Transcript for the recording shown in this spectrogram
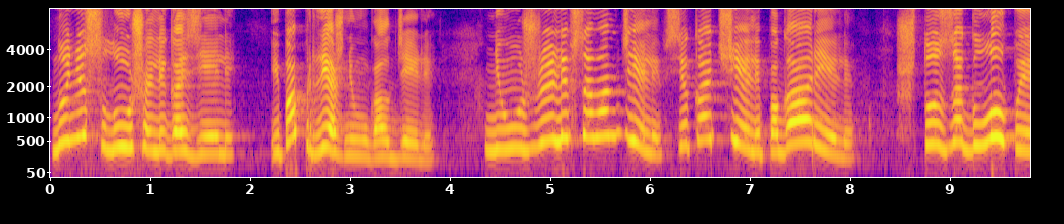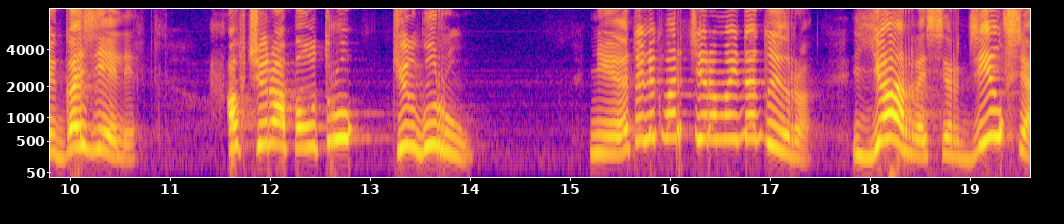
Но не слушали газели и по-прежнему галдели. Неужели в самом деле все качели погорели? Что за глупые газели? А вчера поутру кенгуру. Не это ли квартира Майдадыра? Я рассердился,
